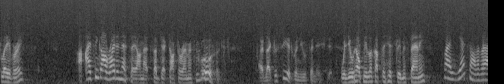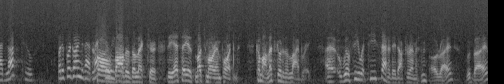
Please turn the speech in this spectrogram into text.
slavery. I, I think I'll write an essay on that subject, Dr. Emerson. Good. I'd like to see it when you've finished it. Will you help me look up the history, Miss Fanny? Why, yes, Oliver, I'd love to. But if we're going to that lecture, Oh, we bother the lecture. The essay is much more important. Come on, let's go to the library. Uh, we'll see you at tea Saturday, Dr. Emerson. All right. Goodbye.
